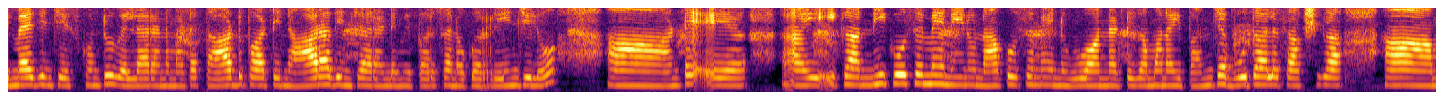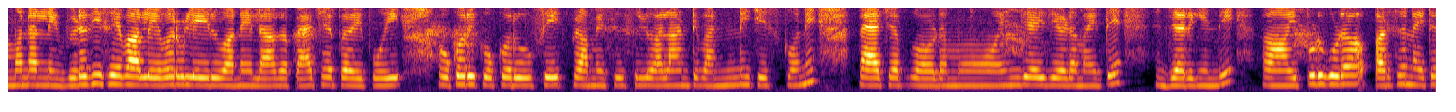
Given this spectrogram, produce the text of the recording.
ఇమాజిన్ చేసుకుంటూ వెళ్ళారనమాట థర్డ్ పార్టీని ఆరాధించారండి మీ పర్సన్ ఒక రేంజ్లో. అంటే ఇక నీ కోసమే నేను నా కోసమే నువ్వు అన్నట్టుగా మన ఈ పంచభూతాల సాక్షిగా మనల్ని విడదీసే వాళ్ళు ఎవరు లేరు అనేలాగా ప్యాచప్ అయిపోయి ఒకరికొకరు ఫేక్ ప్రామిసెస్లు అలాంటివన్నీ చేసుకొని ప్యాచప్ కావడము ఎంజాయ్ చేయడం అయితే జరిగింది. ఇప్పుడు కూడా పర్సన్ అయితే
